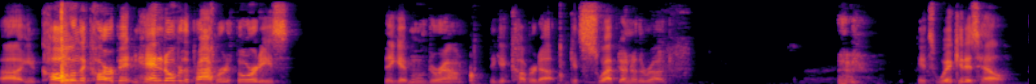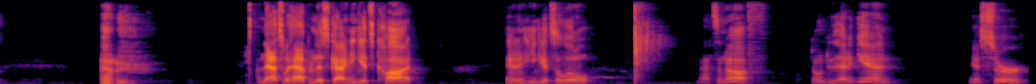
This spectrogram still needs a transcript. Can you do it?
uh, you know, called on the carpet and handed over to the proper authorities, they get moved around. They get covered up, get swept under the rug. it's wicked as hell. and that's what happened to this guy, and he gets caught, and he gets a little, that's enough. Don't do that again. Yes, sir.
